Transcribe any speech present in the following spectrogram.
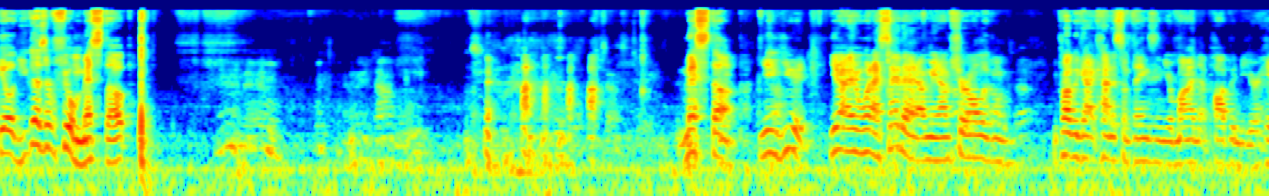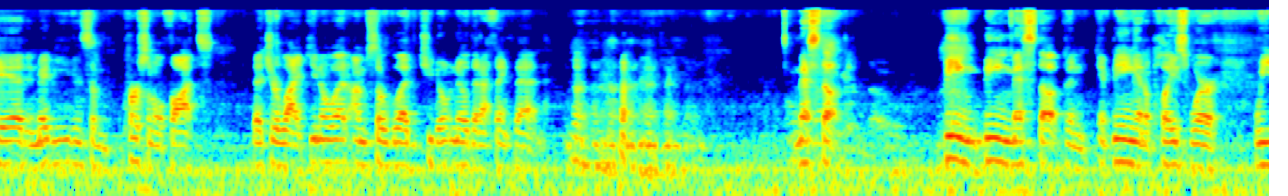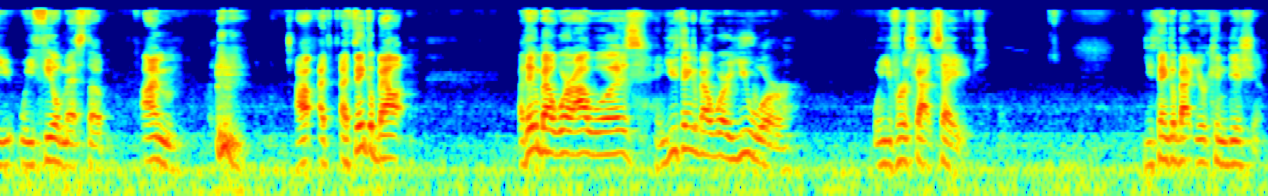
feel? You guys ever feel messed up? Mm-hmm. messed up. You, you, you know, and when I say that, I mean I'm sure all of you, you probably got kind of some things in your mind that pop into your head, and maybe even some personal thoughts that you're like, you know what? I'm so glad that you don't know that I think that. messed up. Being being messed up and, and being in a place where we we feel messed up. I'm I, I think about I think about where I was, and you think about where you were when you first got saved. You think about your condition.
